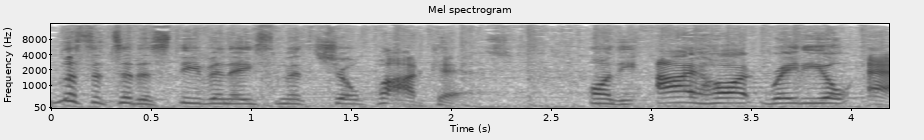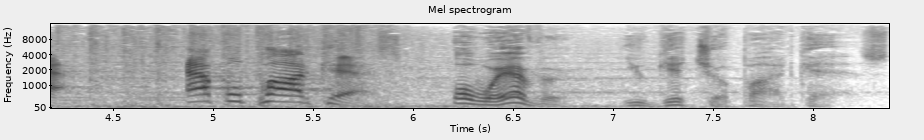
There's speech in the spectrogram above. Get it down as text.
listen to the Stephen A. Smith Show podcast on the iHeartRadio app, Apple Podcasts, or wherever you get your podcast.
